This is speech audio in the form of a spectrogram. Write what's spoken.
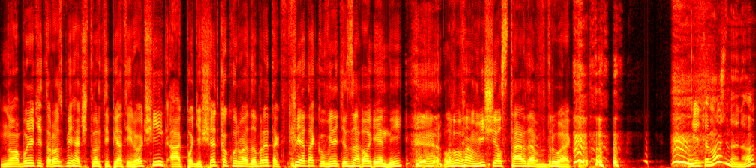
No a budete to rozbiehať 4. 5. ročník a ak pôjde všetko kurva dobre, tak v piataku budete zahojení, lebo vám vyšiel startup v druháku. Je to možné, no?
